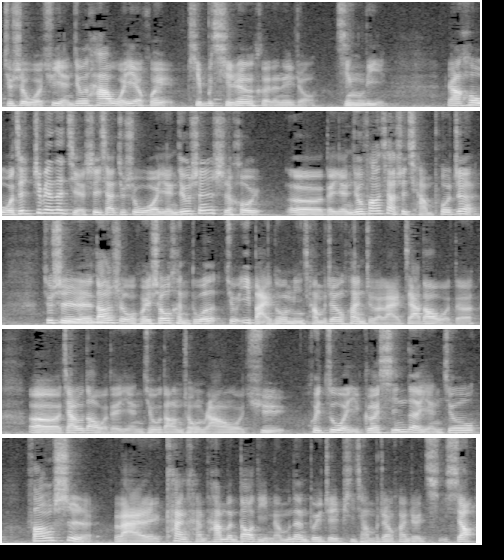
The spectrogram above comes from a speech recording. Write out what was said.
就是我去研究它，我也会提不起任何的那种精力。然后我在这边再解释一下，就是我研究生时候，呃的研究方向是强迫症，就是当时我会收很多，就一百多名强迫症患者来加到我的呃加入到我的研究当中，然后我去会做一个新的研究方式，来看看他们到底能不能对这批强迫症患者起效。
